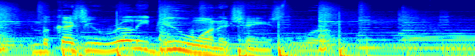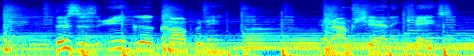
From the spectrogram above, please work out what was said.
and because you really do want to change the world. This is In Good Company, and I'm Shannon Cason.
